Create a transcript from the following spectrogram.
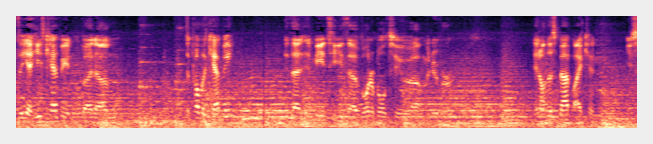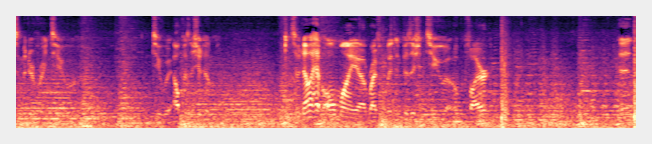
So yeah, he's camping, but um, the problem with camping is that it means he's uh, vulnerable to uh, maneuver. And on this map, I can use some maneuvering to to outposition him. So now I have all my uh, riflemen in position to uh, open fire. And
